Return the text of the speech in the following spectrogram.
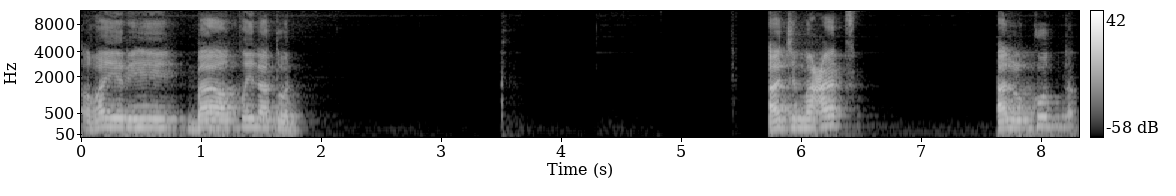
غيره باطلة. أجمعت الكتب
